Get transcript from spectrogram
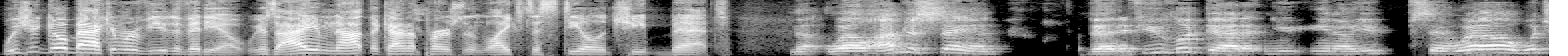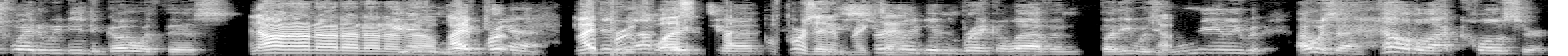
We should go back and review the video because I am not the kind of person that likes to steal a cheap bet. No, well, I'm just saying that if you looked at it and you you know you say, well, which way do we need to go with this? No, no, no, no, no, no, no. My, proof, 10. He my did proof not was, break 10. of course, I He didn't break certainly 10. didn't break 11, but he was Yep. really. I was a hell of a lot closer.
